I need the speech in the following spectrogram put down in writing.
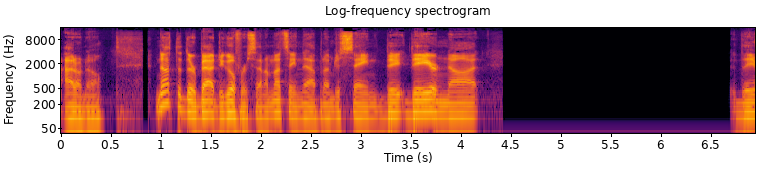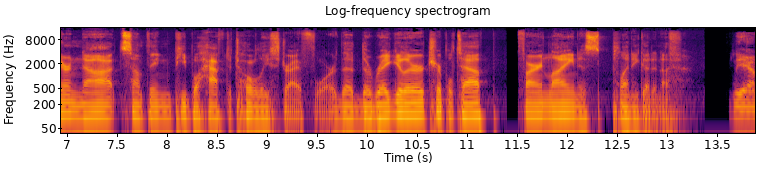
I don't know. Not that they're bad to go for a set. I'm not saying that, but I'm just saying they they are not. They are not something people have to totally strive for. The the regular triple tap firing line is plenty good enough. Yeah.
